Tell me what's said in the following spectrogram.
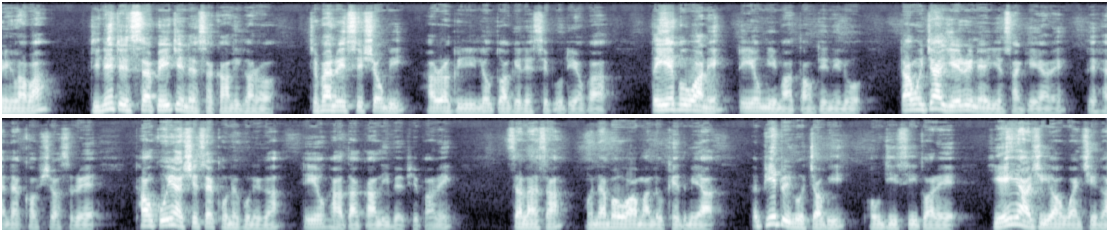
မင်္ဂလာပါဒီနေ့တင်ဆက်ပေးခြင်းတဲ့ဇာတ်ကားလေးကတော့ဂျပန်တွေဆစ်ရှုံးပြီးဟာရာဂီရီလှုပ်သွားခဲ့တဲ့စစ်ဗိုလ်တယောက်ကတရဲဘဝနဲ့တရုတ်မြေမှာတောင်းတင်နေလို့တာဝန်ကျရဲတွေနဲ့ရင်ဆိုင်ခဲ့ရတယ် The Hunter Cop Shot ဆိုတဲ့1989ခုနှစ်ကတရုတ်ဟာတာကားလေးပဲဖြစ်ပါတယ်ဇလန်စာဝန်ထမ်းဘဝမှာလုပ်ခဲ့သမျှအပြစ်တွေကိုကြောက်ပြီးဖုန်ကြီးစီးသွားတဲ့ရဲရာရှိအောင်ဝိုင်းချင်းက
